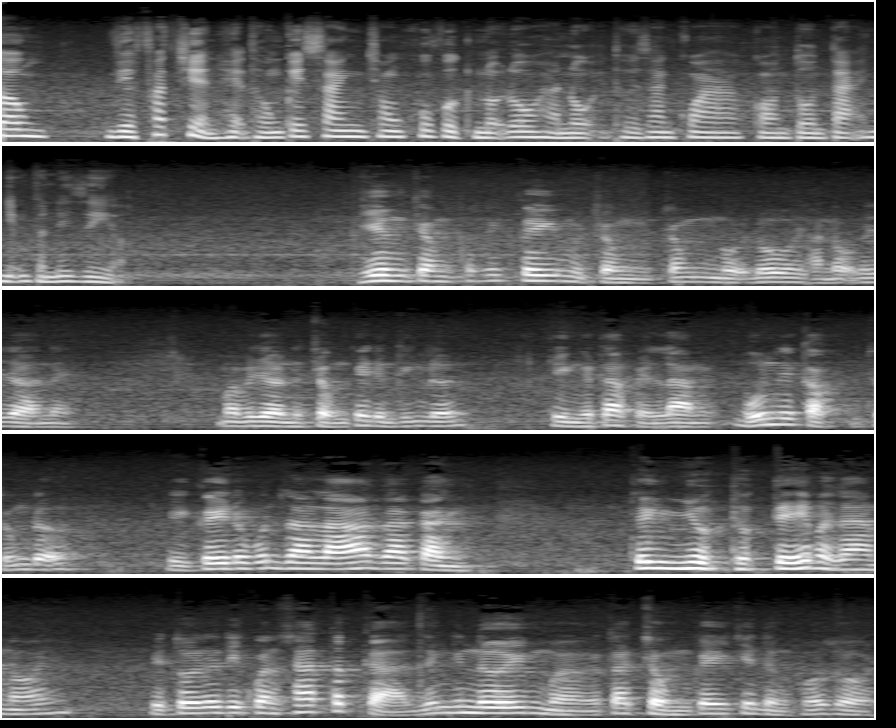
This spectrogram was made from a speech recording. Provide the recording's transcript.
ông, việc phát triển hệ thống cây xanh trong khu vực nội đô Hà Nội thời gian qua còn tồn tại những vấn đề gì ạ? Riêng trong các cái cây mà trồng trong nội đô Hà Nội bây giờ này, mà bây giờ là trồng cây đường kính lớn, thì người ta phải làm bốn cái cọc chống đỡ. Thì cây nó vẫn ra lá, ra cành. Thế nhược thực tế mà ra nói, vì tôi đã đi quan sát tất cả những cái nơi mà người ta trồng cây trên đường phố rồi.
